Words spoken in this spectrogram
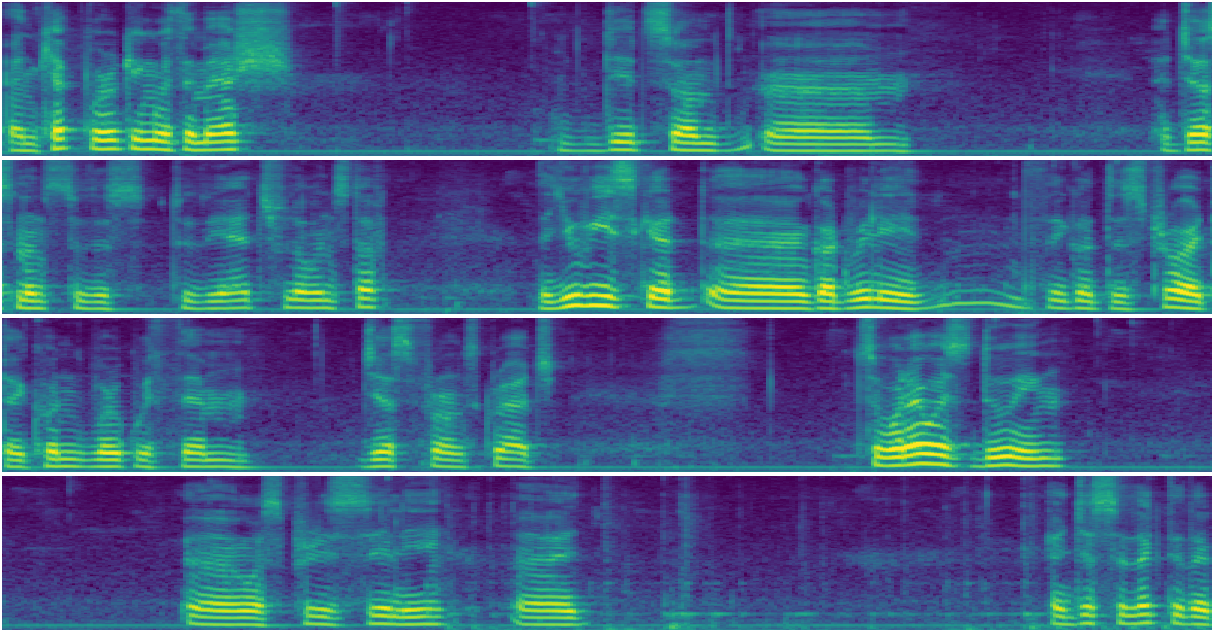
and kept working with the mesh did some um, adjustments to this to the edge flow and stuff. The UVs got uh, got really they got destroyed. I couldn't work with them just from scratch. So what I was doing uh, was pretty silly. I I just selected a,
